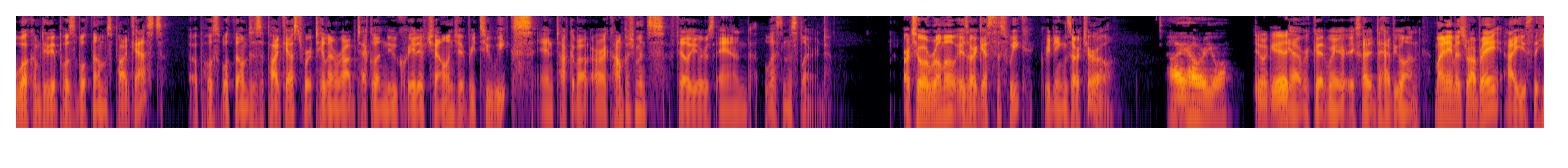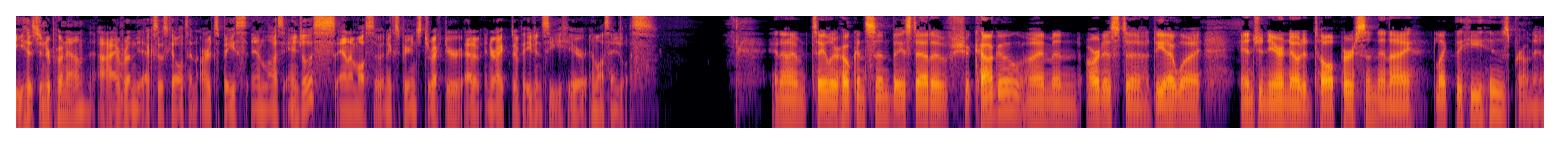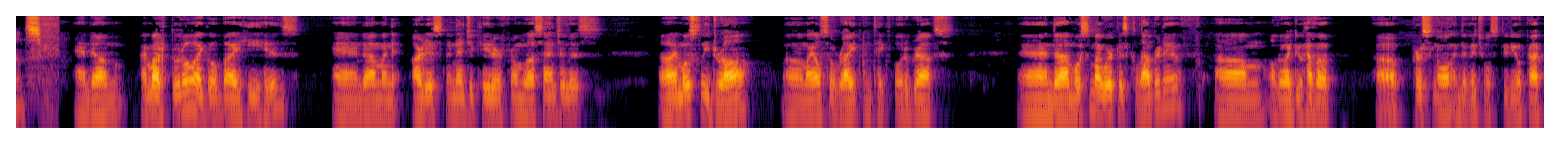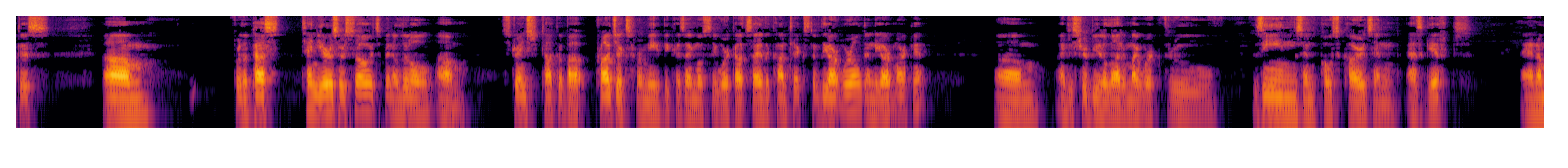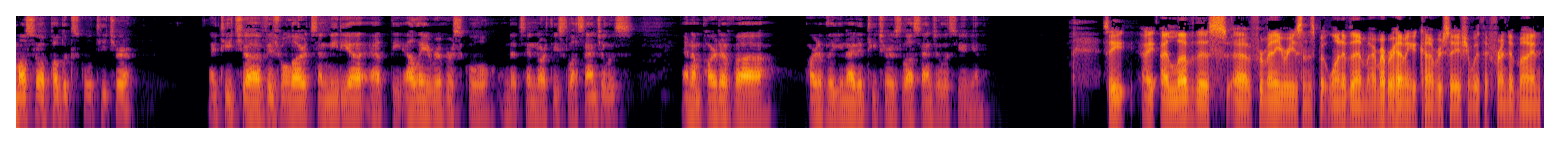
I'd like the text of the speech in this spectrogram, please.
Welcome to the Opposable Thumbs podcast. Opposable Thumbs is a podcast where Taylor and Rob tackle a new creative challenge every two weeks and talk about our accomplishments, failures, and lessons learned. Arturo Romo is our guest this week. Greetings, Arturo. Hi, how are you all? Doing good. Yeah, we're good. We're excited to have you on. My name is Rob Ray. I use the he, his gender pronoun. I run the Exoskeleton Art Space in Los Angeles, and I'm also an experienced director at an interactive agency here in Los Angeles. And I'm Taylor Hokanson, based out of Chicago. I'm an artist, a DIY engineer, noted tall person, and I like the he, his pronouns. And um, I'm Arturo. I go by he, his and I'm an artist and educator from Los Angeles. Uh, I mostly draw. Um, I also write and take photographs. And uh, most of my work is collaborative, um, although I do have a, a personal individual studio practice. Um, for the past 10 years or so, it's been a little um, strange to talk about projects for me because I mostly work outside the context of the art world and the art market. Um, I distribute a lot of my work through zines and postcards and as gifts. And I'm also a public school teacher. I teach uh, visual arts and media at the LA River School, and that's in Northeast Los Angeles. And I'm part of uh, part of the United Teachers Los Angeles Union. See, I, I love this uh, for many reasons, but one of them, I remember having a conversation with a friend of mine,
